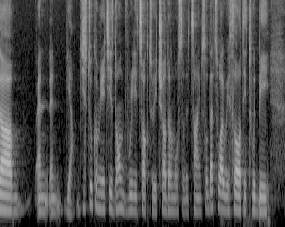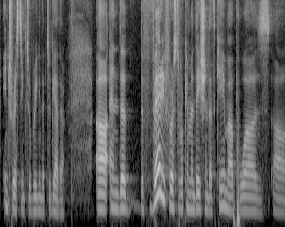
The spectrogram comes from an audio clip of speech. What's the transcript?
um, and, and yeah, these two communities don't really talk to each other most of the time. So that's why we thought it would be interesting to bring them together. Uh, and the, the very first recommendation that came up was uh,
